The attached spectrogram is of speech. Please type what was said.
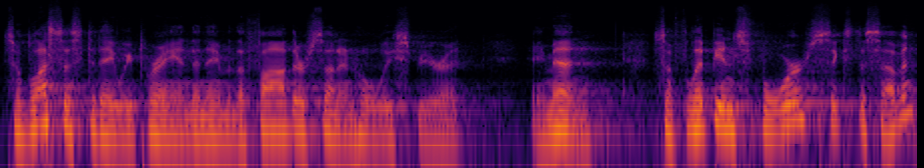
So bless us today, we pray, in the name of the Father, Son, and Holy Spirit. Amen. So Philippians 4 6 to 7.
